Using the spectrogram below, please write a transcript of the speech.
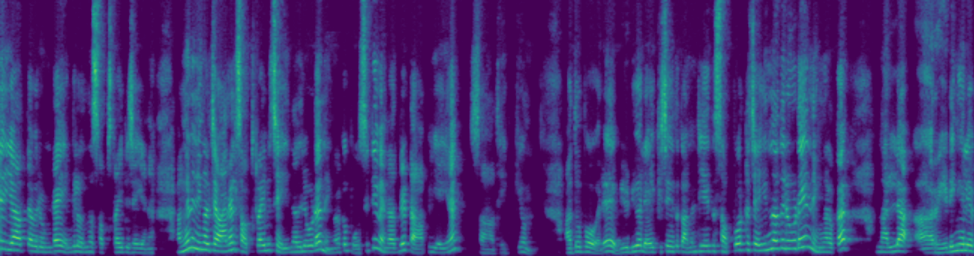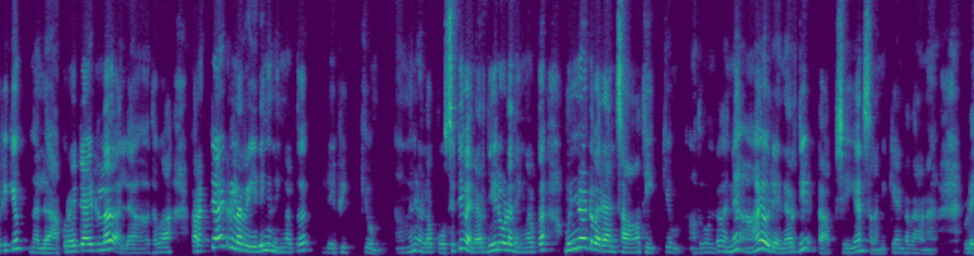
ചെയ്യാത്തവരുണ്ട് എങ്കിൽ ഒന്ന് സബ്സ്ക്രൈബ് ചെയ്യണം. അങ്ങനെ നിങ്ങൾ ചാനൽ സബ്സ്ക്രൈബ് ചെയ്യുന്നതിലൂടെ നിങ്ങൾക്ക് പോസിറ്റീവ് എനർജി ടാപ്പ് ചെയ്യാൻ സാധിക്കും. അതുപോലെ വീഡിയോ ലൈക്ക് ചെയ്ത് കമന്റ് ചെയ്ത് സപ്പോർട്ട് ചെയ്യുന്നതിലൂടെയും നിങ്ങൾക്ക് നല്ല റീഡിംഗ് ലഭിക്കും. നല്ല ആക്യുറേറ്റ് ആയിട്ടുള്ള അല്ല അഥവാ കറക്റ്റ് ആയിട്ടുള്ള റീഡിംഗ് നിങ്ങൾക്ക് ലഭിക്കും. അങ്ങനെയുള്ള പോസിറ്റീവ് എനർജിയിലൂടെ നിങ്ങൾക്ക് മുന്നോട്ട് വരാൻ സാധിക്കും. അതുകൊണ്ട് തന്നെ ആ ഒരു എനർജി ടാപ്പ് ചെയ്യാൻ ശ്രമിക്കേണ്ടതാണ്. ഇവിടെ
